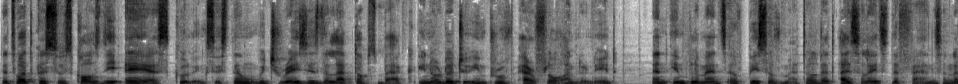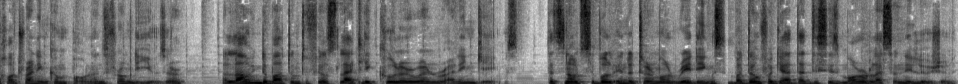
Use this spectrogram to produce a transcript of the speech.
That's what ASUS calls the AAS cooling system, which raises the laptop's back in order to improve airflow underneath and implements a piece of metal that isolates the fans and the hot running components from the user, allowing the bottom to feel slightly cooler when running games. That's noticeable in the thermal readings, but don't forget that this is more or less an illusion,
